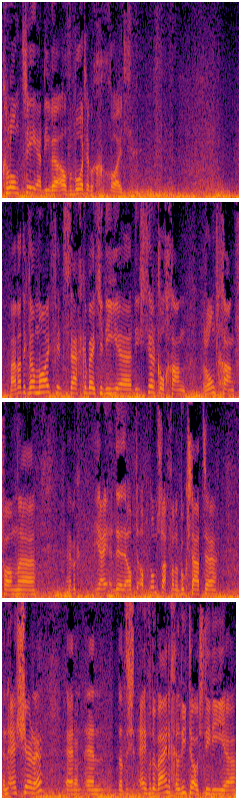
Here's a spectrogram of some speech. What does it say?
klont teer die we overboord hebben gegooid. Maar wat ik wel mooi vind is eigenlijk een beetje die, eh, die cirkelgang, rondgang van. eh, heb ik, jij, op, de, op de omslag van het boek staat eh, een Escher. Hè? En, en dat is een van de weinige lito's die hij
